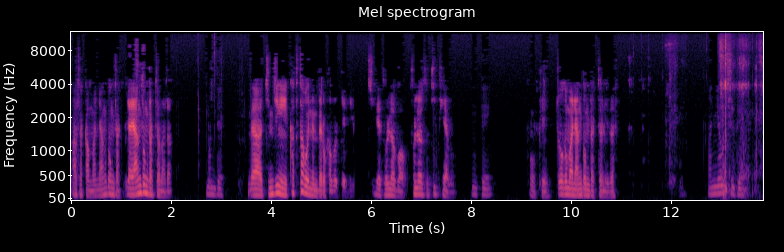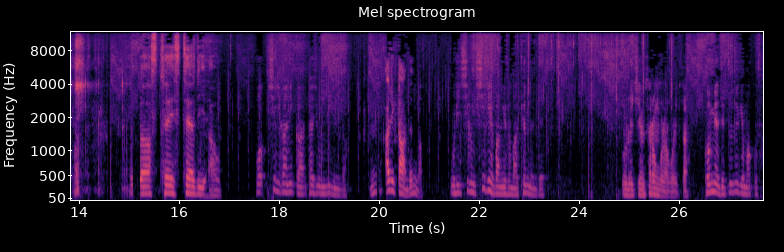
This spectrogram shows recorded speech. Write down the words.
아, 잠깐만. 양동작, 야, 양동작전 하자. 뭔데? 내가 징징이 카트 타고 있는 데로 가볼게. 시계 돌려봐. 돌려서 TP 해봐. 오케이. 오케이. 조그만 양동 작전이다. 안녕, 시계. Stay steady out. 어, 시계 가니까 다시 움직인다. 응? 아직 다 안 된다. 우리 지금 시계 방에서 막혔는데. 우리 지금 새로운 걸 하고 있다. 거미한테 두들겨 맞고 사.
